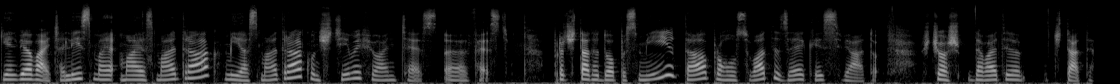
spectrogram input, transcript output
gehen wir weiter. Lies Майas Beitrag, Mias Beitrag und stimme für ein Test, äh, Fest. Прочитати допис Мії та проголосувати за якесь свято. Що ж, давайте читати.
